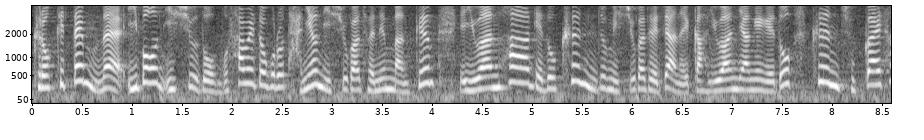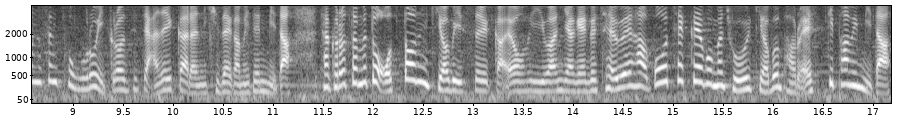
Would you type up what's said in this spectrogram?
그렇기 때문에 이번 이슈도 뭐 사회적으로 단연 이슈가 되는 만큼 유한 화학에도 큰 좀 이슈가 되지 않을까, 유한 양행에도 큰 주가의 상승폭으로 이끌어지지 않을까라는 기대감이 됩니다. 자 그렇다면 또 어떤 기업이 있을까요? 유한 양행을 제외하고 체크해 보면 좋을 기업은 바로 에스티팜입니다.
